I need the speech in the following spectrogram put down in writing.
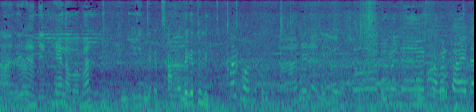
রাধে। রাধে দেখে না বাবা। এদিক থেকে সামনে থেকে রাধে রাধে খাবার খায় খেয়ে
